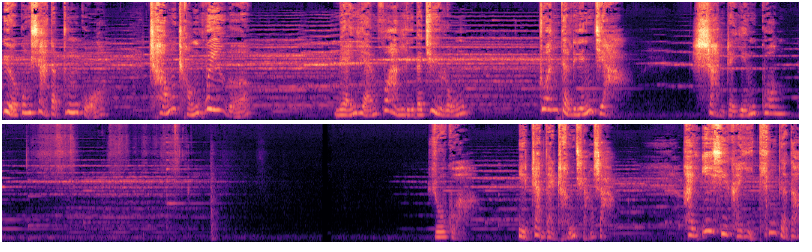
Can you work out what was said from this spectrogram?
月光下的中国，长城巍峨，绵延万里的巨龙，砖的鳞甲闪着银光。如果你站在城墙上，还依稀可以听得到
